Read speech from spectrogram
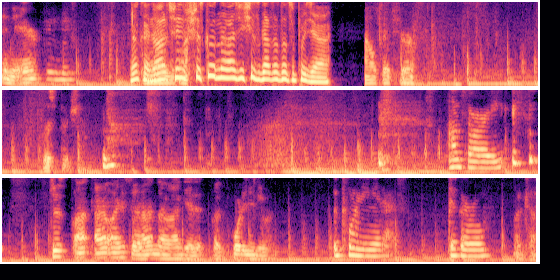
In the air? hmm Okej, no ale czy wszystko na razie się zgadza to, co powiedziała? Final picture. This picture. I'm sorry. Just, I, I, like I said, I know, I get it, but what are you doing? Pointing it at the girl. Okay.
